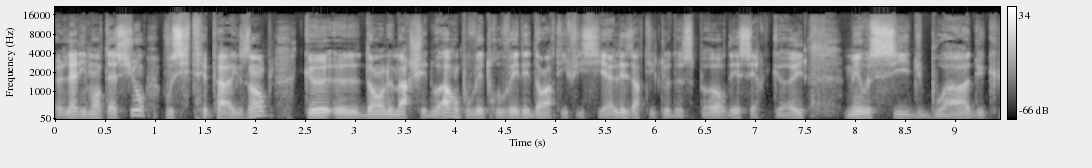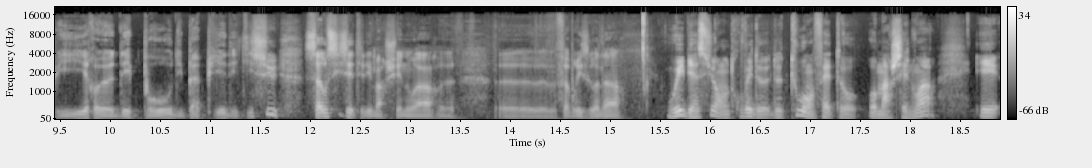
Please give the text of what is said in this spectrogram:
euh, l'alimentation. Vous citez par exemple que euh, dans le marché noir, on pouvait trouver des dents artificielles, des articles de sport, des cercueils, mais aussi du bois, du cuir, euh, des peaux, du papier, des tissus. Ça aussi, c'était les marchés noirs, Fabrice Grenard. Oui, bien sûr, on trouvait de, tout en fait au, marché noir. Et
